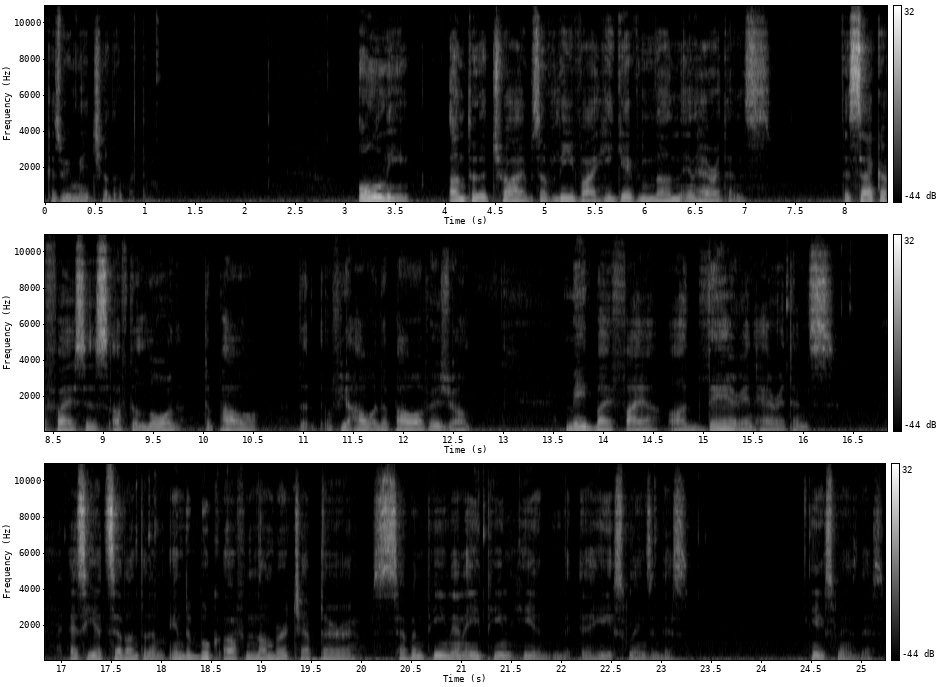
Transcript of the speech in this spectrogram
because we made children with them. Only unto the tribes of Levi he gave none inheritance. The sacrifices of the Lord, the power of Yahweh, the power of Israel, made by fire, are their inheritance as he had said unto them. In the book of Number, chapter 17 and 18, he, he explains this. He explains this.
